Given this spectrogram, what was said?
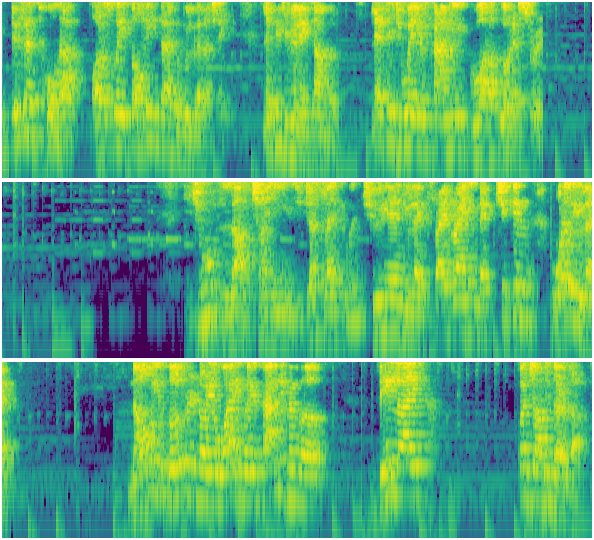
डिफरेंस होगा और उसको एक तोहफे की तरह कबूल करना चाहिए लेट मी गिव यू एन एग्जांपल लेट्स से यू एंड योर फैमिली गो आउट टू अ रेस्टोरेंट You love Chinese, you just like a Manchurian, you like fried rice, you like chicken, whatever you like. Now your girlfriend or your wife or your family member, they like Punjabi tadka.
